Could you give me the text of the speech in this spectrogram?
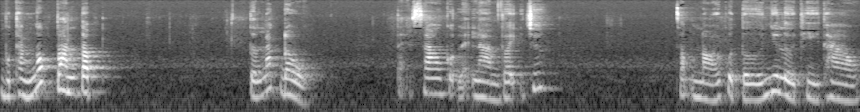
Một thằng ngốc toàn tập. Tớ lắc đầu. Tại sao cậu lại làm vậy chứ? Giọng nói của tớ như lời thì thào,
